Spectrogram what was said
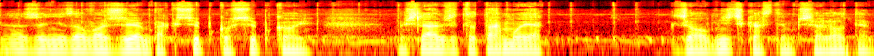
Ja, że nie zauważyłem tak szybko, szybko i myślałem, że to ta moja żałobniczka z tym przelotem.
